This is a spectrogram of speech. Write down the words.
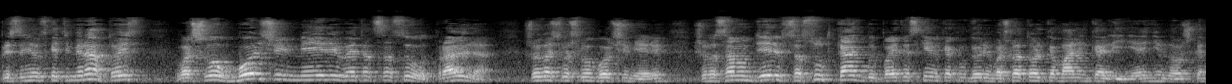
присоединилось к этим мирам. То есть вошло в большей мере в этот сосуд. Правильно? Что значит вошло в большей мере? Что на самом деле в сосуд как бы по этой схеме, как мы говорим, вошла только маленькая линия, немножко,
